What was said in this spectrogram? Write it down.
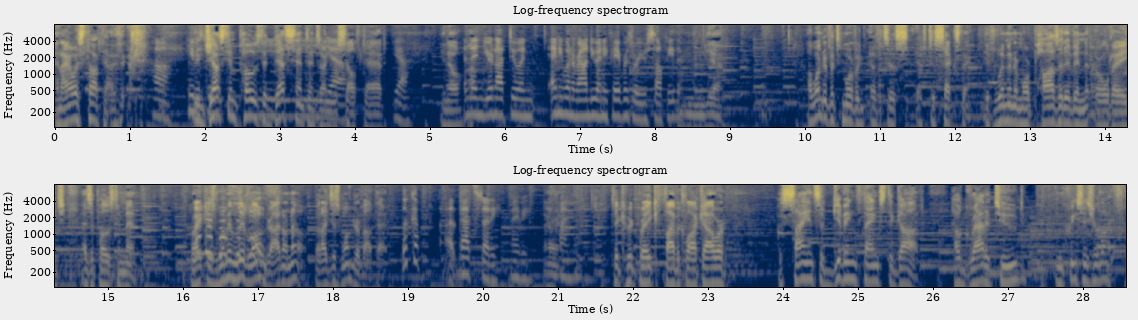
and I always thought that. I was like, Huh. He you was just doing- imposed a death sentence on Yeah. yourself, Dad. Yeah. You know. And then you're not doing anyone around you any favors or yourself either. Mm, yeah. I wonder if it's more of a if it's a if it's a sex thing. If women are more positive in old age as opposed to men, right? Because women live case. longer. I don't know, but I just wonder about that. Look up uh, that study, maybe. All right. Take a quick break. Five o'clock hour. The science of giving thanks to God. How gratitude increases your life.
